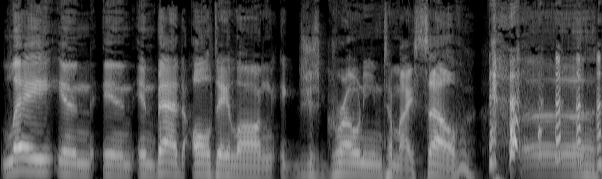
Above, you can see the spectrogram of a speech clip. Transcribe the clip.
lay in in in bed all day long, just groaning to myself. uh,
